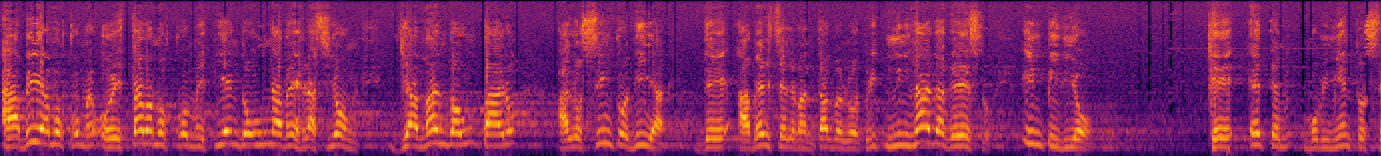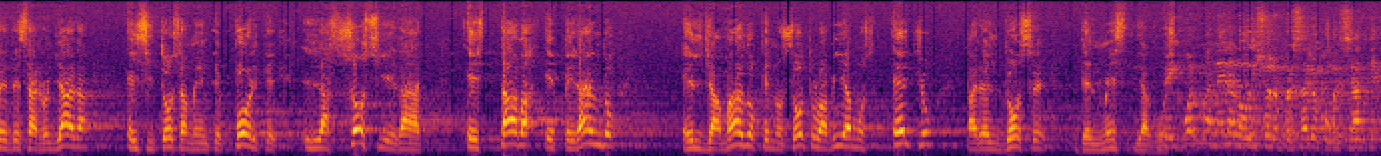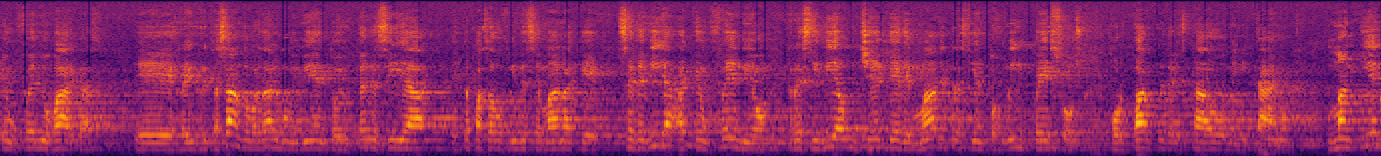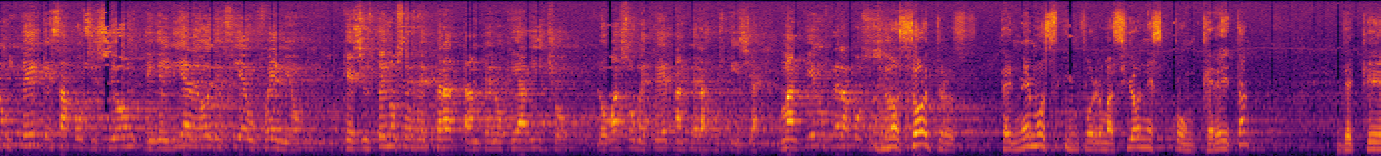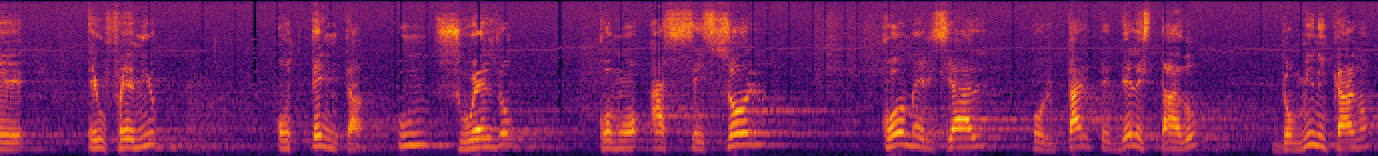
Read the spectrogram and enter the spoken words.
habíamos o estábamos cometiendo una aberración, llamando a un paro a los cinco días de haberse levantado el otro. Ni nada de eso impidió que este movimiento se desarrollara exitosamente, porque la sociedad estaba esperando el llamado que nosotros habíamos hecho para el 12 del mes de agosto. De igual manera lo hizo el empresario comerciante Eufemio Vargas, eh, rechazando ¿verdad? el movimiento. Y usted decía este pasado fin de semana que se debía a que Eufemio recibía un cheque de más de 300 mil pesos por parte del Estado Dominicano. ¿Mantiene usted esa posición? En el día de hoy decía Eufemio que si usted no se retrata ante lo que ha dicho, lo va a someter ante la justicia. ¿Mantiene usted la posición? Nosotros tenemos informaciones concretas de que Eufemio ostenta un sueldo como asesor comercial por parte del Estado dominicano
